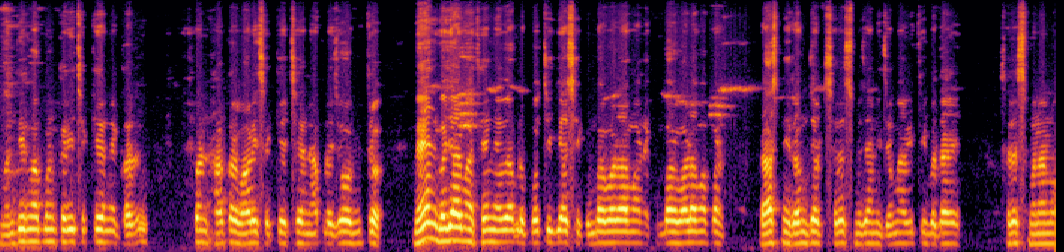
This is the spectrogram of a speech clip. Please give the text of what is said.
મંદિરમાં પણ કરી શકીએ અને ઘર પણ ઠાકર વાળી શકીએ છીએ. અને આપણે જો, મિત્ર મેન બજારમાં થઈને હવે આપણે પહોંચી ગયા છીએ કુંભારવાડામાં અને કુંભારવાડામાં પણ રાસની રમઝટ સરસ મજાની જમાવી હતી. બધાએ સરસ મજાનો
